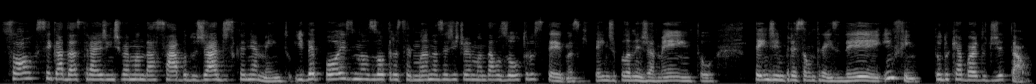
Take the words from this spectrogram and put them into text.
só se cadastrar a gente vai mandar sábado já de escaneamento. E depois, nas outras semanas, a gente vai mandar os outros temas, que tem de planejamento, tem de impressão 3D, enfim, tudo que aborda o digital.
